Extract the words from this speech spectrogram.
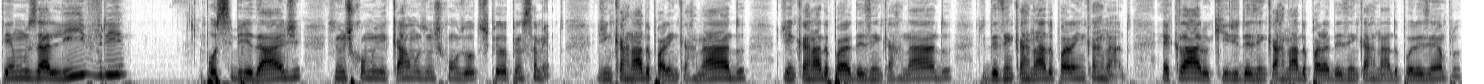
temos a livre possibilidade de nos comunicarmos uns com os outros pelo pensamento, de encarnado para encarnado, de encarnado para desencarnado, de desencarnado para encarnado. É claro que de desencarnado para desencarnado, por exemplo,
